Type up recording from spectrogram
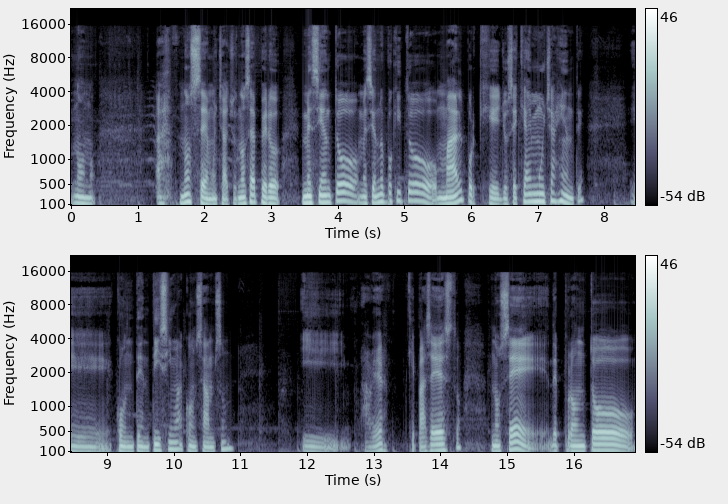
No, no. Ah, no sé, muchachos, no sé, pero me siento, me siento un poquito mal porque yo sé que hay mucha gente eh, contentísima con Samsung. Y a ver, que pase esto. No sé, de pronto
